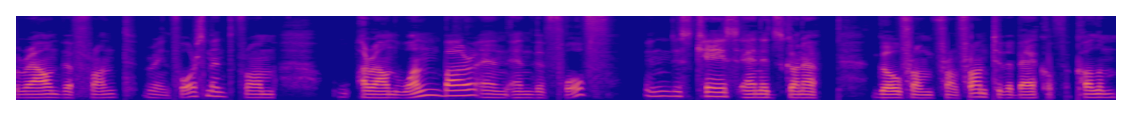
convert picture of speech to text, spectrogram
around the front reinforcement from around one bar and, and the fourth in this case, and it's gonna go from, from front to the back of the column.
